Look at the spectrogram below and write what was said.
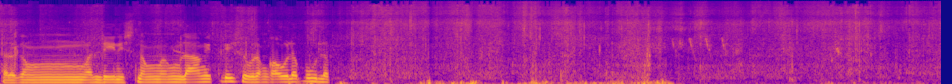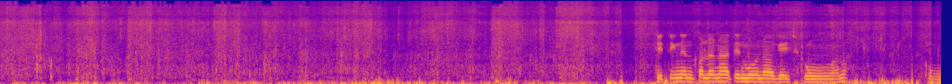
Talagang ang linis ng, ng langit guys, walang kaulap-ulap. Titingnan pala natin muna guys kung ano, kung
